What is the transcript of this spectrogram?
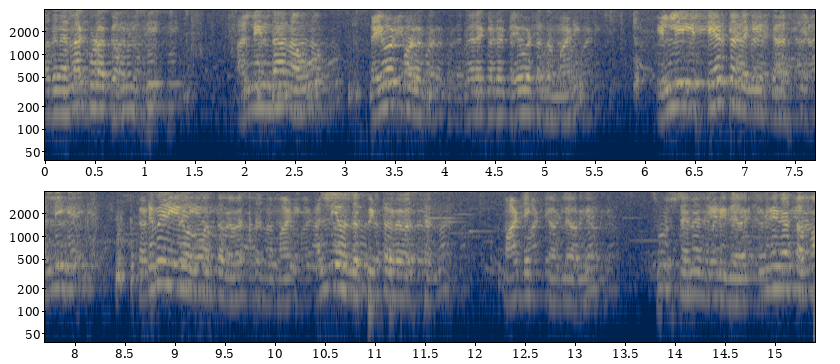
ಅದನ್ನೆಲ್ಲ ಕೂಡ ಗಮನಿಸಿ ಅಲ್ಲಿಂದ ನಾವು ಡೈವರ್ಟ್ ಮಾಡಬೇಕಾಗ್ತದೆ ಬೇರೆ ಕಡೆ ಡೈವರ್ಟ್ ಅನ್ನು ಮಾಡಿ, ಎಲ್ಲಿ ಸೇರ್ತದೆ ನೀರು ಜಾಸ್ತಿ, ಅಲ್ಲಿಗೆ ಕಡಿಮೆ ನೀರು ಹೋಗುವಂಥ ವ್ಯವಸ್ಥೆಯನ್ನು ಮಾಡಿ, ಅಲ್ಲಿ ಒಂದು ಫಿಲ್ಟರ್ ವ್ಯವಸ್ಥೆಯನ್ನು ಮಾಡ್ಲಿಕ್ಕೆ ಅವ್ರಿಗೆ ಅವರಿಗೆ ಸೂಚನೆಯನ್ನು ನೀಡಿದ್ದೇವೆ. ಇದರಿಂದ ತಮ್ಮ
